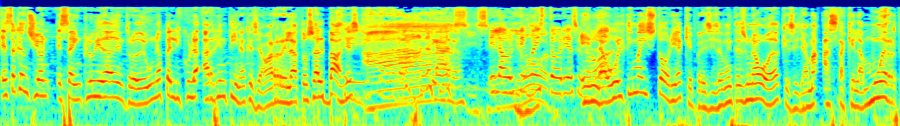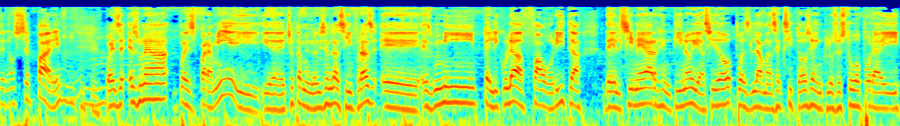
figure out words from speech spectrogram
esta canción está incluida dentro de una película argentina que se llama Relatos Salvajes. Sí, Ah, claro. sí, Y la última historia es una En la última historia, que precisamente es una boda que se llama Hasta que la muerte nos separe, pues es una, pues para mí, y, y de hecho también lo dicen las cifras, eh, es mi película favorita del cine argentino y ha sido pues la más exitosa, incluso estuvo por ahí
